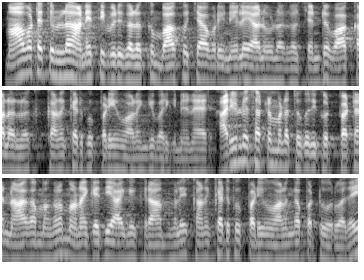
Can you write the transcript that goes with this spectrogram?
மாவட்டத்தில் உள்ள அனைத்து வீடுகளுக்கும் வாக்குச்சாவடி நிலை அலுவலர்கள் சென்று வாக்காளர்களுக்கு கணக்கெடுப்பு படிவம் வழங்கி வருகின்றனர். அரியலூர் சட்டமன்ற தொகுதிக்குட்பட்ட நாகமங்கலம் அணகதி ஆகிய கிராமங்களில் கணக்கெடுப்பு படிவம் வழங்கப்பட்டு வருவதை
